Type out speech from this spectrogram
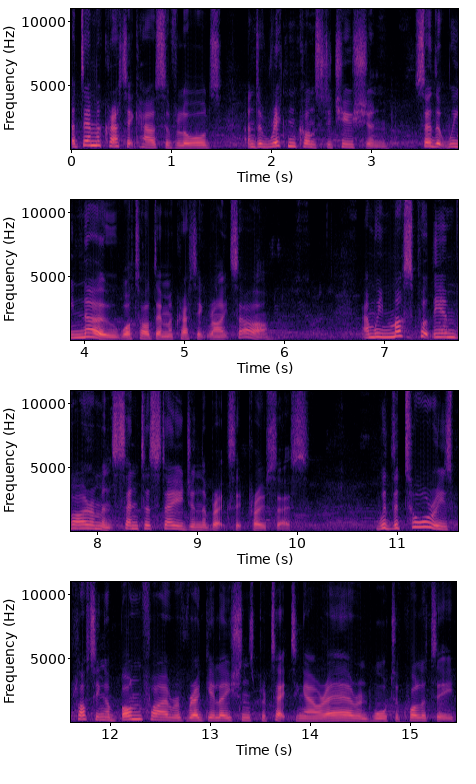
a democratic House of Lords and a written constitution so that we know what our democratic rights are. And we must put the environment centre stage in the Brexit process. With the Tories plotting a bonfire of regulations protecting our air and water quality,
